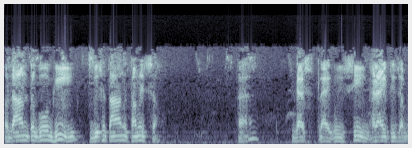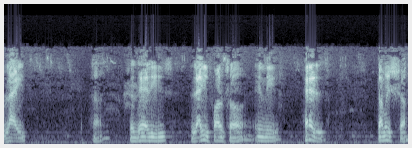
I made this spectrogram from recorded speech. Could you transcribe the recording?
Adanta gobhi visatang tamasa. Just like we see varieties of life. Uh, so there is life also in the hell, tamisha.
